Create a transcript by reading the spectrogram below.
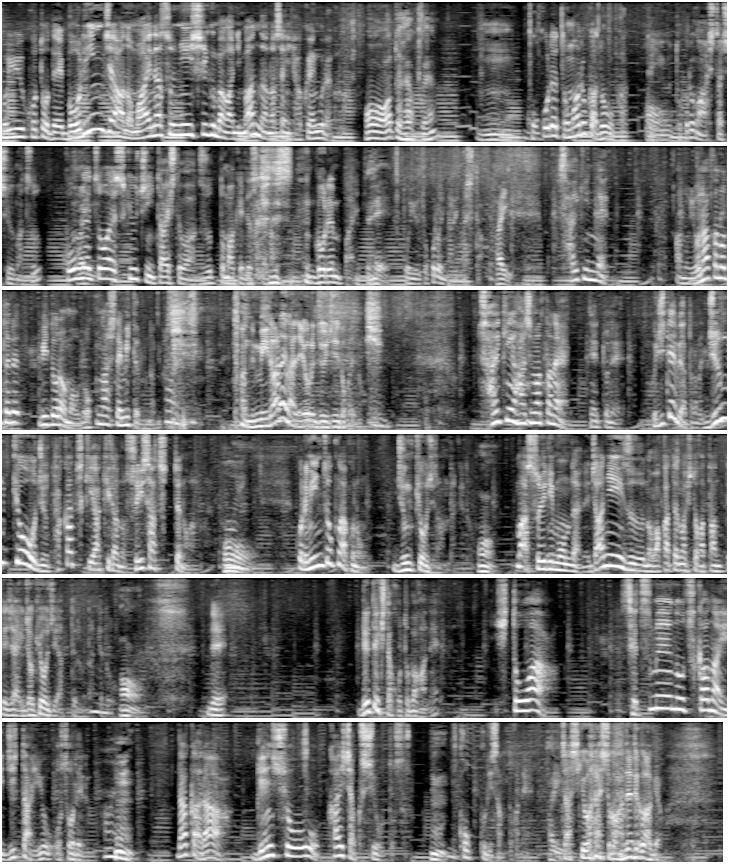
ということで、ボリンジャーのマイナス2シグマが27,100円ぐらいかな。おあと100円？ここで止まるかどうかっていうところが明日週末。今月は S q 値に対してはずっと負けですから、5連敗えというところになりました。はい。最近ね、あの夜中のテレビドラマを録画して見てるんだけど、なんで見られないじゃん、夜11時とかに。最近始まったね、えっとね、フジテレビだったかな、准教授高槻明の推察っていうのがあるこれ民族学の准教授なんだけど、まあ推理問題ね。ジャニーズの若手の人が探偵じゃ助教授やってるんだけど、で、出てきた言葉がね、人は説明のつかない事態を恐れる。うん。だから、現象を解釈しようとする。うん。こっくりさんとかね、はい座敷わらしとかが出てくるわけよ。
